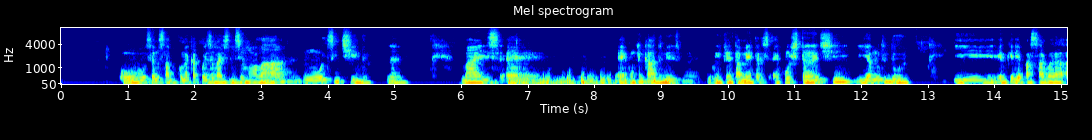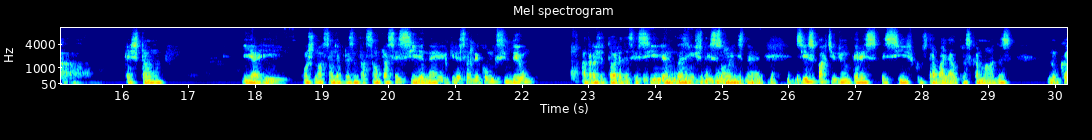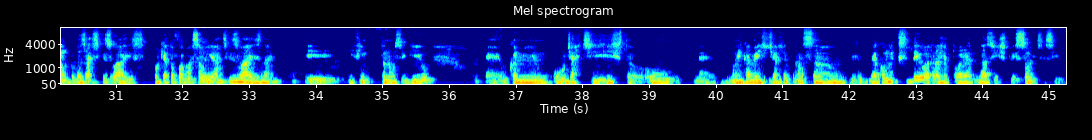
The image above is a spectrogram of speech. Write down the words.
Ou você não sabe como é que a coisa vai se desenrolar num outro sentido, né? Mas é, é complicado mesmo. Né? O enfrentamento é constante e é muito duro. E eu queria passar agora a questão e a e continuação de apresentação para a Cecília, né? Eu queria saber como que se deu a trajetória da Cecília das instituições, né? Se isso partiu de um interesse específico de trabalhar outras camadas no campo das artes visuais, porque a tua formação é em artes visuais, né? E, enfim, tu não seguiu é, o caminho ou de artista ou né, unicamente de arte educação, né? Como é que se deu a trajetória nas instituições, Cecília?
